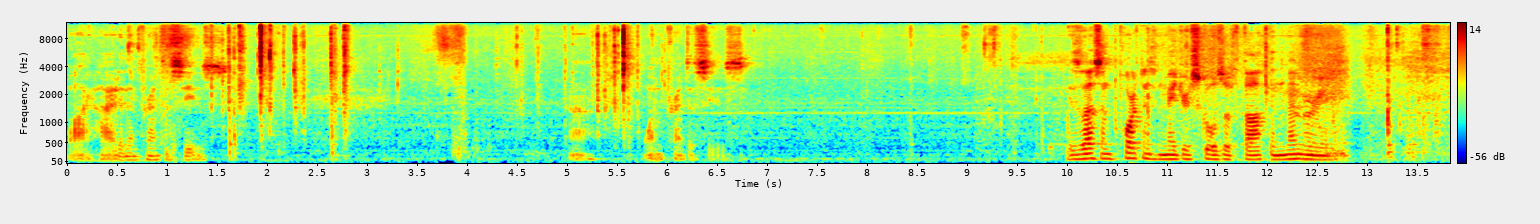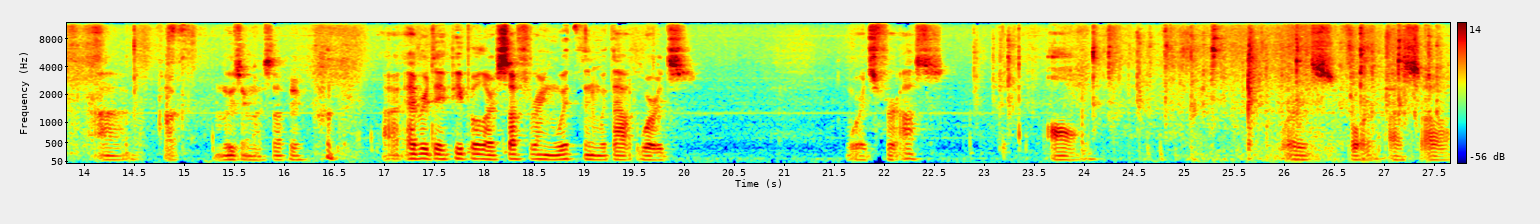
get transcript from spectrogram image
why hide it in parentheses uh, one parentheses is less important in major schools of thought than memory uh, fuck, I'm losing myself here. uh, everyday people are suffering with and without words. Words for us. All. Words for us all.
